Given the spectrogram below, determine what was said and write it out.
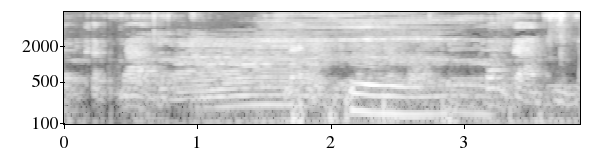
สำคัญมากและต้องการทีม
